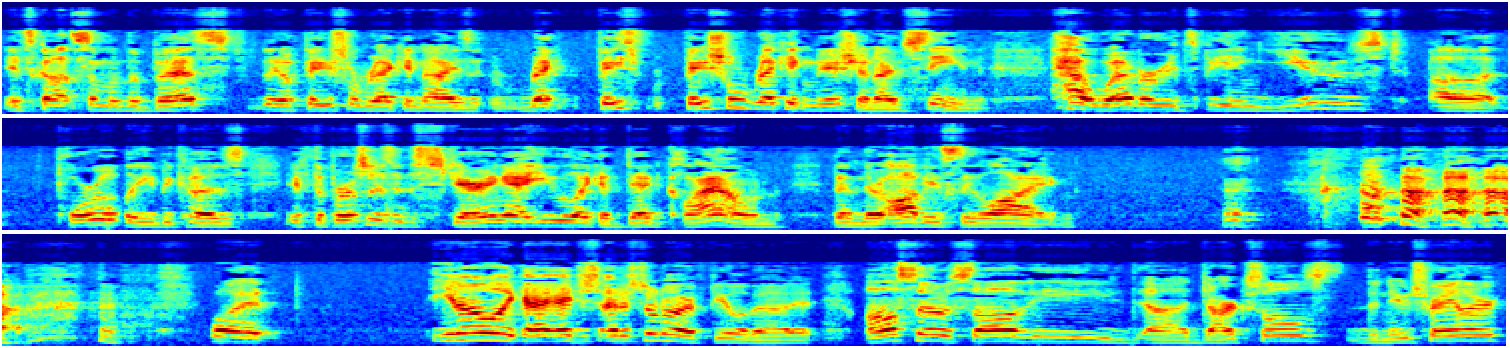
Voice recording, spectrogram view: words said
It's got some of the best you know, facial recognize rec, face facial recognition I've seen. However, it's being used uh, poorly because if the person isn't staring at you like a dead clown, then they're obviously lying. But you know, like I, I just I just don't know how I feel about it. Also, saw the uh, Dark Souls, the new trailer.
